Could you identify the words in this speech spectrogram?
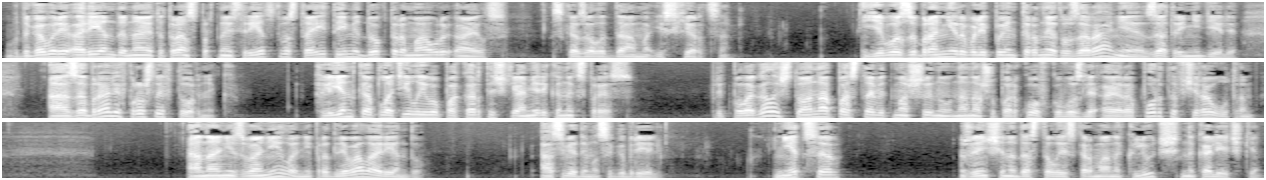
В договоре аренды на это транспортное средство стоит имя доктора Мауры Айлс, сказала дама из Херца. Его забронировали по интернету заранее, за три недели, а забрали в прошлый вторник. Клиентка оплатила его по карточке American Express. Предполагалось, что она поставит машину на нашу парковку возле аэропорта вчера утром. Она не звонила, не продлевала аренду. Осведомился Габриэль. Нет, сэр. Женщина достала из кармана ключ на колечке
